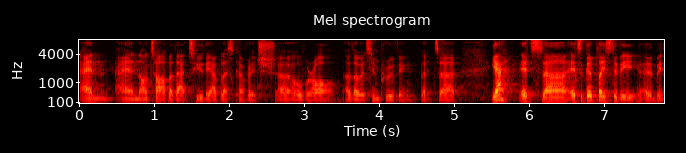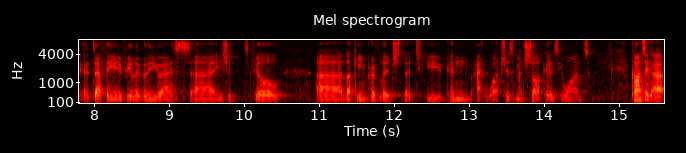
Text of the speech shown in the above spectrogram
and and on top of that too, they have less coverage uh, overall, although it's improving. But uh, yeah, it's uh, it's a good place to be. definitely, if you live in the US, uh, you should feel uh, lucky and privileged that you can watch as much soccer as you want. Kartik, uh,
